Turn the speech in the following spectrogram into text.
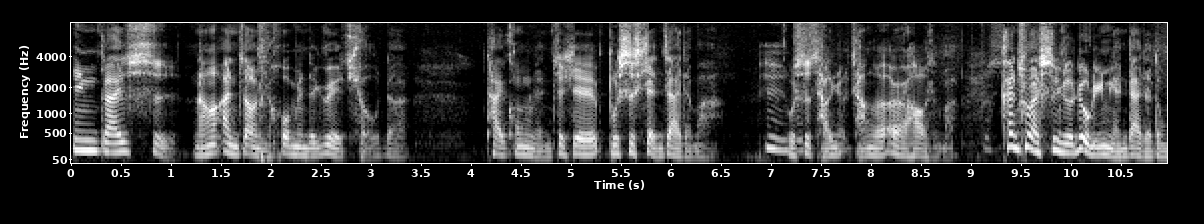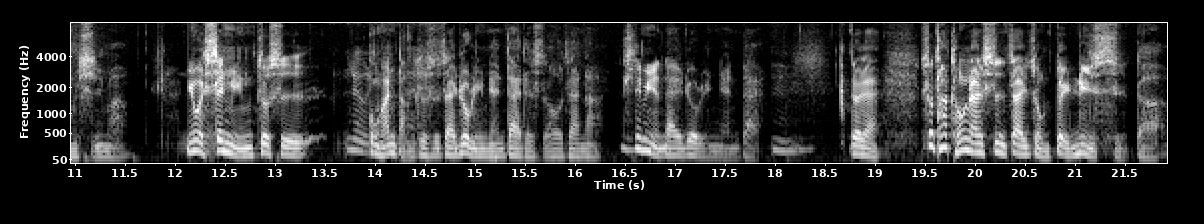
应该是，然后按照你后面的月球的太空人，这些不是现在的嘛？嗯，不是嫦嫦娥二号什么？看出来是一个六零年代的东西嘛？因为声明就是共产党，就是在六零年代的时候在那，七零年代六零年代，嗯，对不对？所以它同然是在一种对历史的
